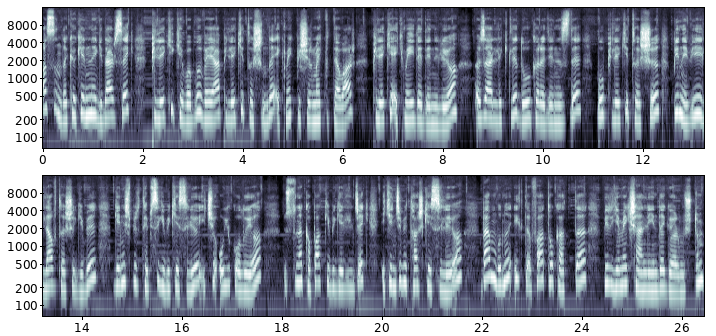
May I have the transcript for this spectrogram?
Aslında kökenine gidersek pileki kebabı veya pileki taşında ekmek pişirmek de var. Pileki ekmeği de deniliyor. Özellikle Doğu Karadeniz'de bu pileki taşı bir nevi lav taşı gibi geniş bir tepsi gibi kesiliyor. içi oyuk oluyor. Üstüne kapak gibi gelecek ikinci bir taş kesiliyor. Ben bunu ilk defa Tokat'ta bir yemek şenliğinde görmüştüm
